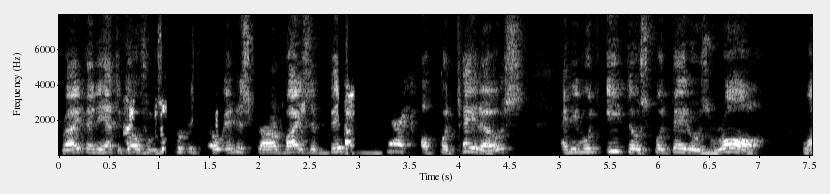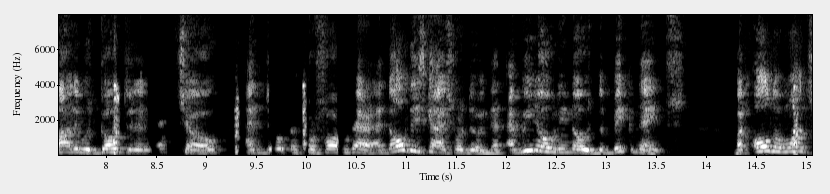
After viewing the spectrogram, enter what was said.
right? And he had to go from show to show in his car, buys a big bag of potatoes, and he would eat those potatoes raw while he would go to the next show and do perform there. And all these guys were doing that. And we only know the big names. But all the ones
